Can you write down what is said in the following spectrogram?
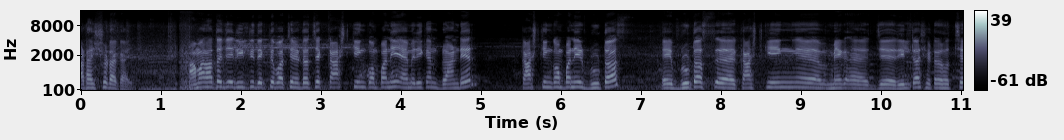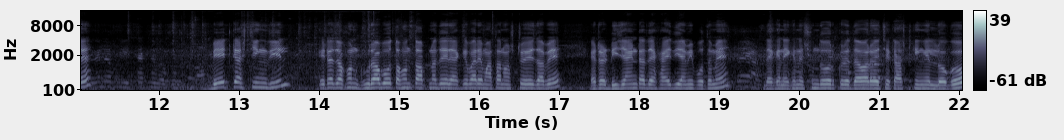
আঠাশশো টাকায়। আমার হাতে যে রিলটি দেখতে পাচ্ছেন, এটা হচ্ছে কাস্ট কিং কোম্পানি আমেরিকান ব্র্যান্ডের কাস্ট কিং কোম্পানির ব্রুটাস এই ব্রুটাস কাস্ট কিং যে রিলটা সেটা হচ্ছে বেড কাস্টিং রিল এটা যখন ঘুরাবো, তখন তো আপনাদের একেবারে মাথা নষ্ট হয়ে যাবে। এটার ডিজাইনটা দেখাই দিই আমি প্রথমে। দেখেন, এখানে সুন্দর করে দেওয়া রয়েছে কাস্টিংয়ের লোগো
